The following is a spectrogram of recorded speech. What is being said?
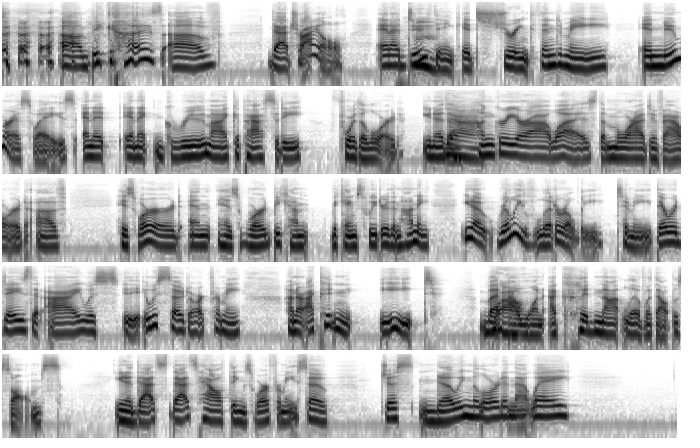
um, because of that trial, and I do Hmm. think it strengthened me in numerous ways, and it and it grew my capacity for the Lord. You know, the Yeah. hungrier I was, the more I devoured of His Word, and His Word become became sweeter than honey. You know, really literally to me. There were days that I was. It was so dark for me, Hunter. I couldn't eat, but I want. I could not live without the Psalms. You know, that's that's how things were for me. So, just knowing the Lord in that way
